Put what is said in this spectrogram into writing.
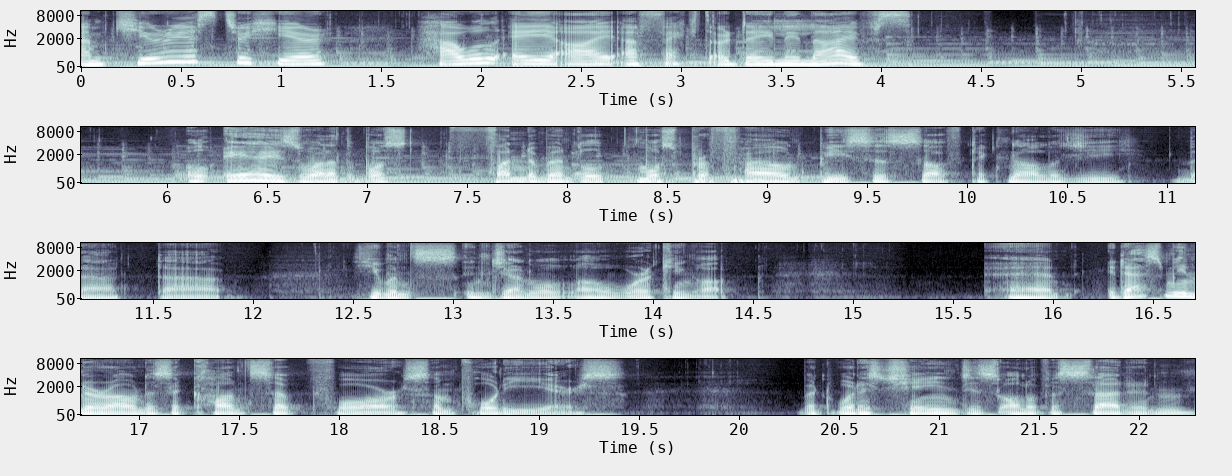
I'm curious to hear how will AI affect our daily lives? Well, AI is one of the most fundamental, most profound pieces of technology that uh, humans in general are working on. And it has been around as a concept for some 40 years. But what has changed is all of a sudden,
